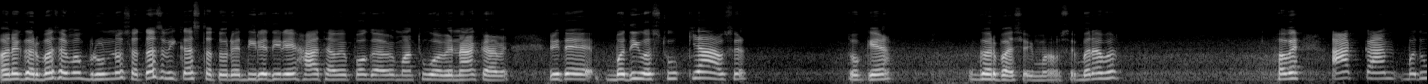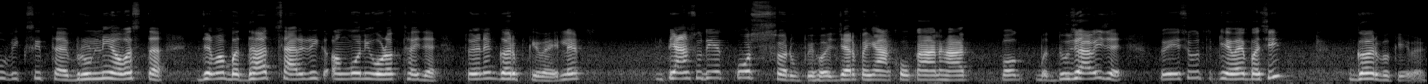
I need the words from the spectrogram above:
અને ગર્ભાશયમાં ભ્રૂણનો સતત વિકાસ થતો રહે, ધીરે ધીરે હાથ આવે, પગ આવે, માથું આવે, નાક આવે, રીતે બધી વસ્તુ ક્યાં આવશે? તો કે ગર્ભાશયમાં આવશે, બરાબર? હવે આ કાન બધું વિકસિત થાય, ભ્રૂણની અવસ્થા જેમાં બધા જ શારીરિક અંગોની ઓળખ થઈ જાય, તો એને ગર્ભ કહેવાય. એટલે ત્યાં સુધી એ કોષ સ્વરૂપે હોય, જ્યારે પછી આંખો, કાન, હાથ, પગ બધું જ આવી જાય, તો એ શું કહેવાય? પછી ગર્ભ કહેવાય.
